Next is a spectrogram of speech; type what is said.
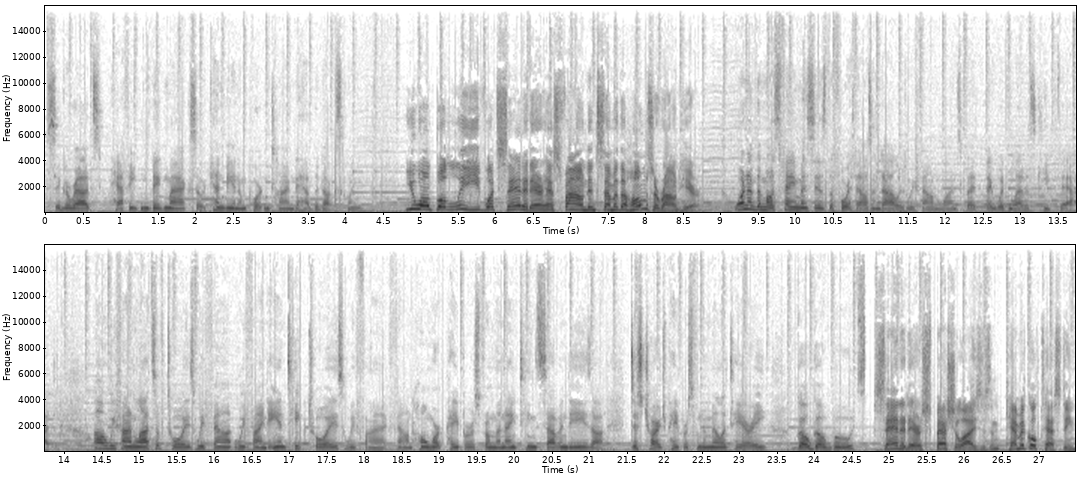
cigarettes, half-eaten Big Macs, so it can be an important time to have the ducts cleaned. You won't believe what Sanit-Air has found in some of the homes around here. One of the most famous is the $4,000 we found once, but they wouldn't let us keep that. Uh, we find lots of toys. We, found, we find antique toys. We find, found homework papers from the 1970s, uh, discharge papers from the military, go-go boots. Sanit-Air specializes in chemical testing,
